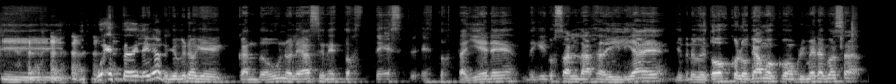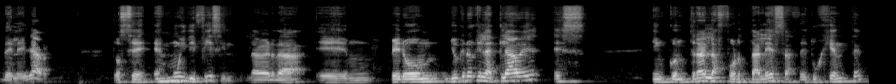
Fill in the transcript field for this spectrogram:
Y, cuesta delegar. Yo creo que cuando uno le hacen estos test, estos talleres de qué cosas son las habilidades, yo creo que todos colocamos como primera cosa delegar. Entonces, es muy difícil, la verdad, eh, pero yo creo que la clave es encontrar las fortalezas de tu gente.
